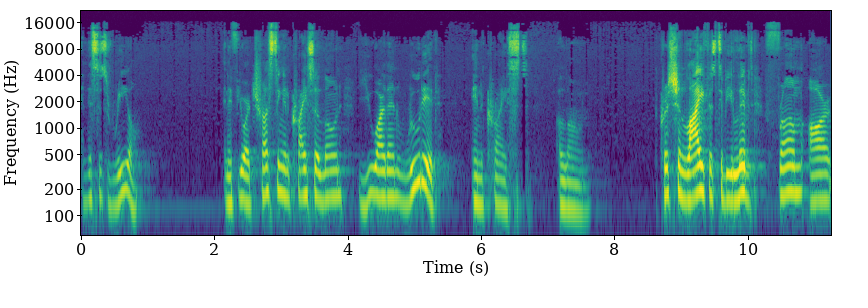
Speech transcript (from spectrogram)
and this is real. And if you are trusting in Christ alone, you are then rooted in Christ alone. The Christian life is to be lived from our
